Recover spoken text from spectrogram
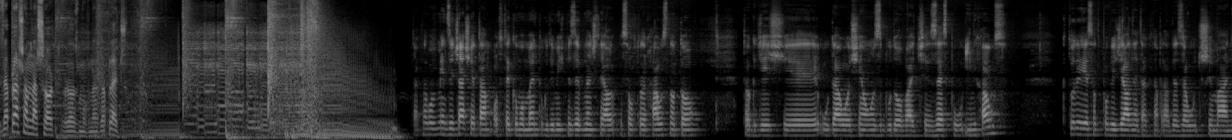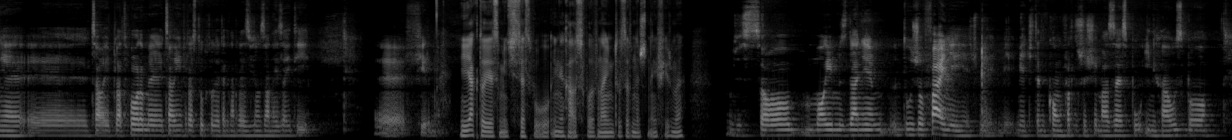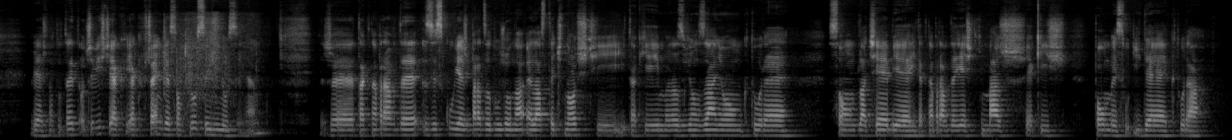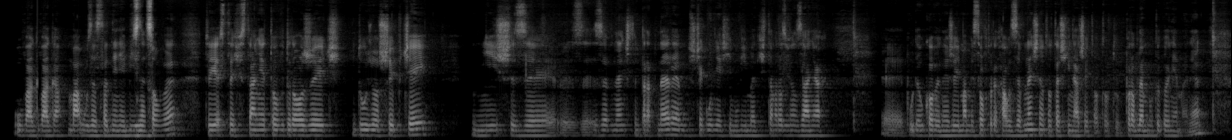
Zapraszam na short rozmów na zapleczu. Tak, no bo w międzyczasie tam od tego momentu, gdy mieliśmy zewnętrzny software house, no to, to gdzieś e, udało się zbudować zespół in-house, który jest odpowiedzialny tak naprawdę za utrzymanie e, całej platformy, całej infrastruktury tak naprawdę związanej z IT e. I jak to jest mieć zespół in-house w porównaniu do zewnętrznej firmy? Co moim zdaniem dużo fajniej mieć, mie- mieć ten komfort, że się ma zespół in-house, bo wiesz, no tutaj oczywiście jak, jak wszędzie są plusy i minusy, nie? Że tak naprawdę zyskujesz bardzo dużo na elastyczności i takim rozwiązaniom, które są dla ciebie i tak naprawdę jeśli masz jakiś pomysł, ideę, która uwaga, uwaga, ma uzasadnienie biznesowe, to jesteś w stanie to wdrożyć dużo szybciej niż z, z zewnętrznym partnerem, szczególnie jeśli mówimy o jakichś tam rozwiązaniach e, pudełkowych. No jeżeli mamy software house zewnętrzny, to też inaczej, to, to, to problemu tego nie ma, nie?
